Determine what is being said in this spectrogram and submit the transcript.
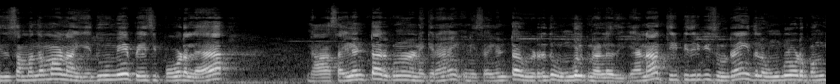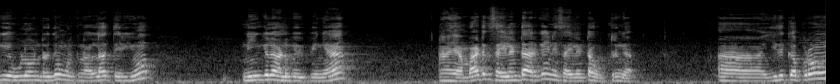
இது சம்மந்தமாக நான் எதுவுமே பேசி போடலை. நான் சைலண்ட்டாக இருக்கணும்னு நினைக்கிறேன். இனி சைலண்ட்டாக விடுறது உங்களுக்கு நல்லது. ஏன்னா திருப்பி திருப்பி சொல்கிறேன் இதில் உங்களோட பங்கு எவ்வளோன்றது உங்களுக்கு நல்லா தெரியும். நீங்களும் அனுபவிப்பீங்க. என் பாட்டுக்கு சைலண்ட்டாக இருக்கேன் என்னை சைலண்ட்டாக விட்டுருங்க. இதுக்கப்புறம்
